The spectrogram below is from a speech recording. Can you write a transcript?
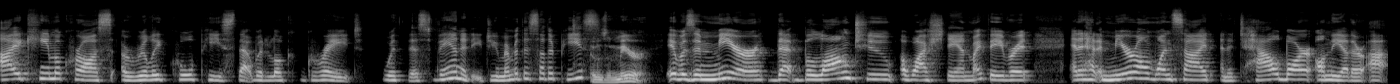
I came across a really cool piece that would look great with this vanity. Do you remember this other piece? It was a mirror. It was a mirror that belonged to a washstand, my favorite, and it had a mirror on one side and a towel bar on the other. Uh,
